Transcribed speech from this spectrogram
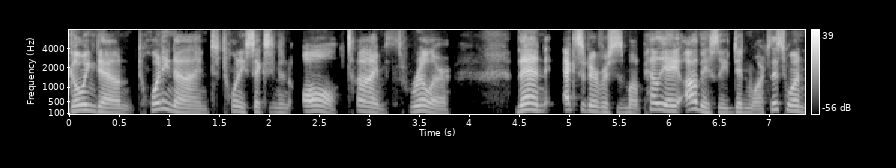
Going down 29 to 26 in an all time thriller. Then Exeter versus Montpellier. Obviously, didn't watch this one.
